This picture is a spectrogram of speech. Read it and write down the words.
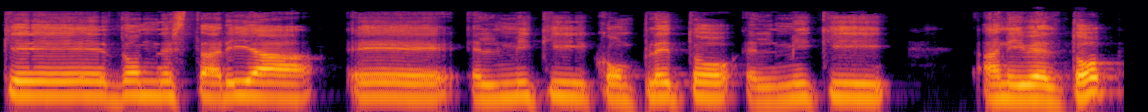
que dónde estaría eh, el Mickey completo, el Mickey a nivel top?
